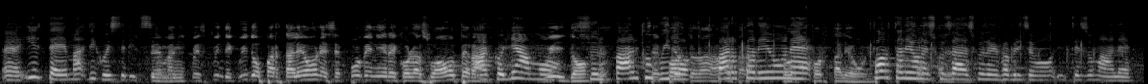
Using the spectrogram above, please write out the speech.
eh, il tema di questa edizione. Di quest Quindi Guido Partaleone se può venire con la sua opera. Accogliamo Guido, sul palco Guido Partaleone. Portaleone. Portaleone, scusate, scusami Fabrizio, ho inteso male.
